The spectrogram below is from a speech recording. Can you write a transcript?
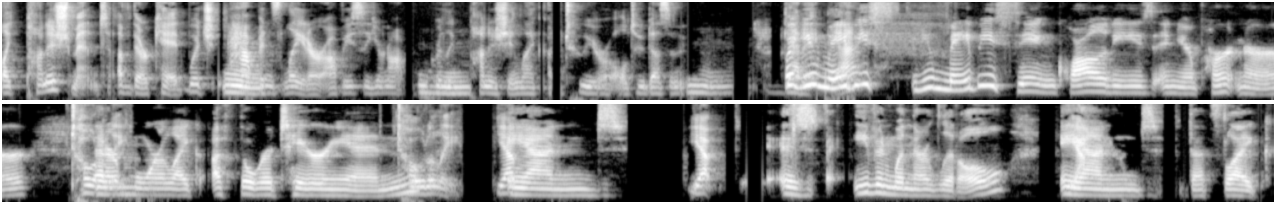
like punishment of their kid, which mm. happens later. Obviously, you're not mm-hmm. really punishing like a two year old who doesn't. Mm. But you may yet. be you may be seeing qualities in your partner totally. that are more like authoritarian. Totally. Yep. And yep. Is even when they're little, and yep. that's like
